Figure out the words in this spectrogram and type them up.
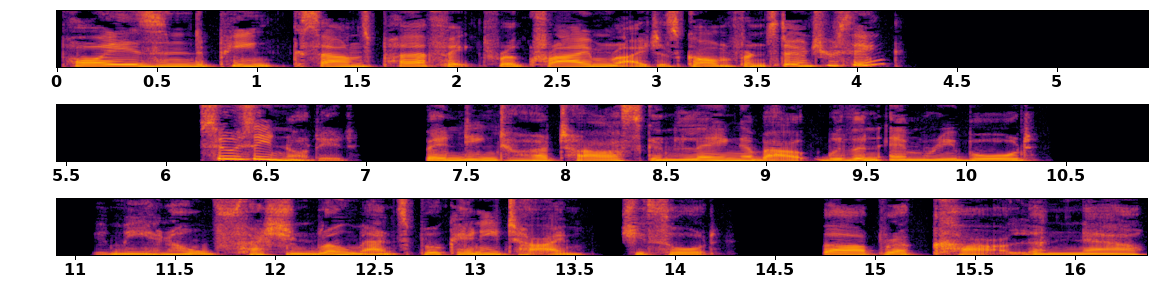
poisoned pink sounds perfect for a crime writers' conference, don't you think? Susie nodded bending to her task and laying about with an emery board. Give me an old fashioned romance book any time, she thought. Barbara Cartland now.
